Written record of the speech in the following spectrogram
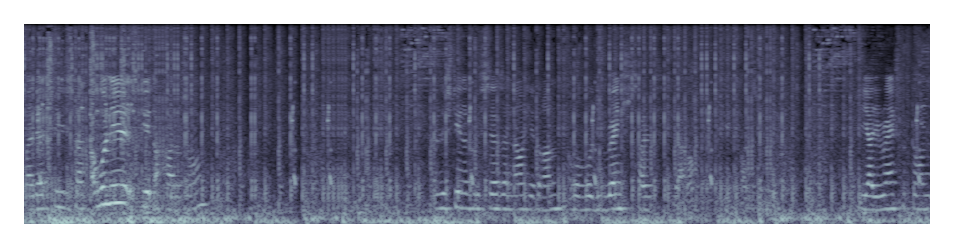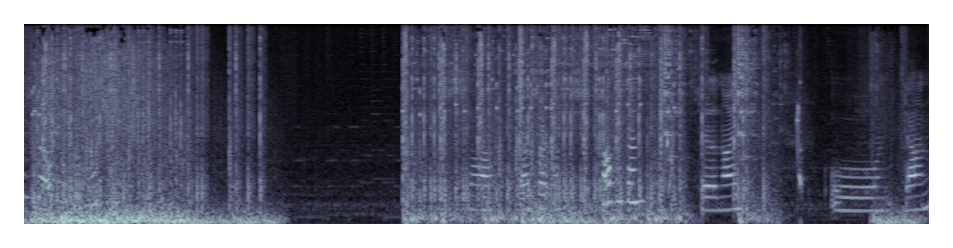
Weil der schießt dann. Aber nee, es geht noch gerade so. Also wir stehen natürlich sehr, sehr nah hier dran, aber wohl die Range ist halt, ja doch. Ja, die Range wird da uns auch vergrößert. Kaufen kann. Sehr, sehr nice. Und dann.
